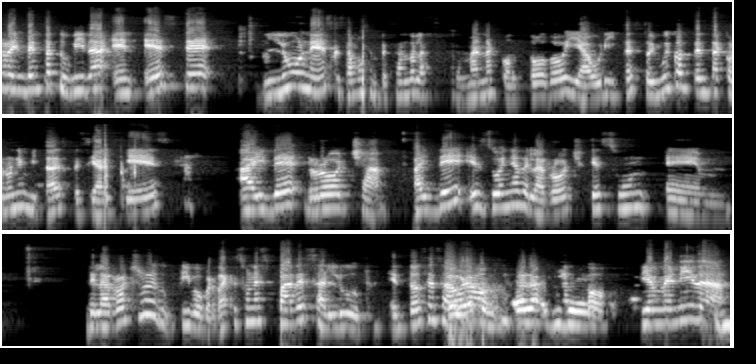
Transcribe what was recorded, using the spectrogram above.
Reinventa tu vida en este lunes que estamos empezando la semana con todo y ahorita estoy muy contenta con una invitada especial que es Aide Rocha. Aide es dueña de la Roche, que es un... Eh, de la Roche Reductivo, ¿verdad? Que es un spa de salud. Entonces ahora hola, Bienvenida.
